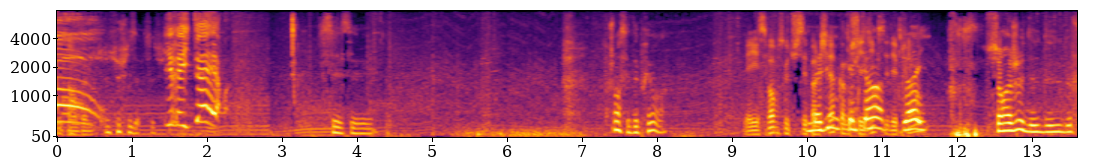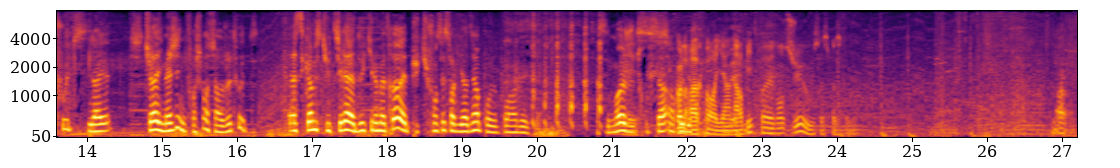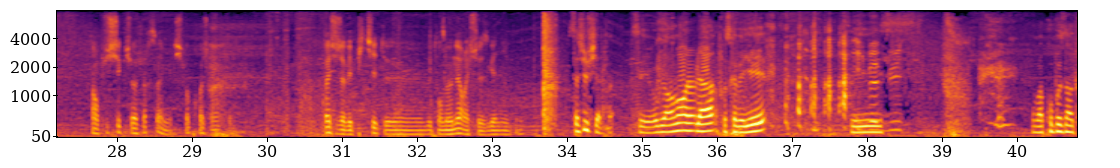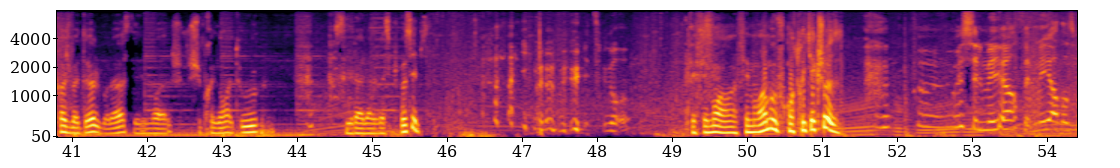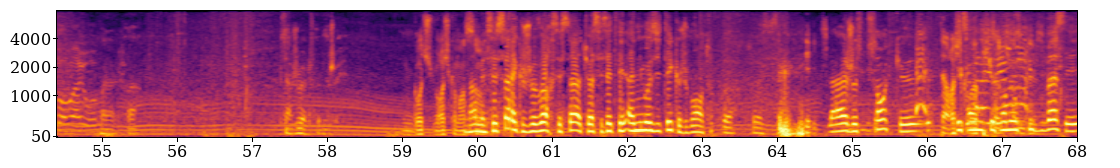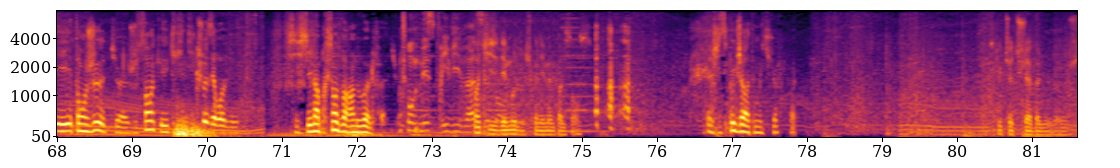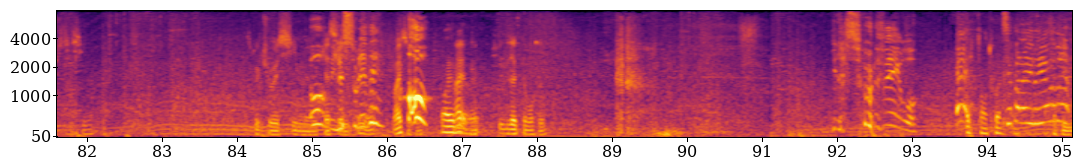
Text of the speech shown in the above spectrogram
tout faire un Ça suffisait, ça suffisait. Il réitère C'est. c'est- Franchement, c'est déprimant. hein. Mais c'est pas parce que tu sais pas le Imagine faire comme je t'ai dit quelqu'un, que c'est des tu vois, il- sur un jeu de, de, de foot, il a... tu vois, imagine, franchement, sur un jeu de foot. Là, c'est comme si tu tirais à 2 km/h et puis que tu fonçais sur le gardien pour, pour un dé. C'est moi, je trouve ça C'est quoi le rapport? Il y a un arbitre euh, dans ce jeu ou ça se passe comment? Putain, En plus, je sais que tu vas faire ça, mais je sais pas pourquoi je l'ai fait. Après, si j'avais pitié de, de ton honneur et je te laisse gagner. quoi. Ça suffit, Alpha. C'est au bout d'un moment, là, faut se réveiller. Il me C'est- bute. On m'a proposé un trash battle, voilà, moi, je, je suis présent et tout. C'est là, là, là, c'est plus possible. Me bute, gros. Fais- Fais-moi un, fais-moi un move, construis quelque chose. Ouais, c'est le meilleur, c'est le meilleur dans ce format, gros. Ouais, Alpha. Bien joué, Alpha, bien joué. Gros, tu me rushes comme un Non, mais c'est ça que je veux voir, c'est ça, tu vois, c'est cette animosité que je vois en c'est ça. Là, je sens que, T'as rush que ton, esprit vivace est, est en jeu, tu vois. Je sens que, que quelque chose est revenu. J'ai- l'impression de voir un nouveau Alpha, tu vois. Ton esprit vivace. Pourquoi tu c'est utilises bon. des mots dont tu connais même pas le sens Et Je sais pas que j'ai raté mon kick-off. Ouais. Est-ce que tu as touché la balle euh, juste ici là Est-ce que tu veux aussi me Oh, casser il le soulevait Ouais, c'est Oh Ouais, ça. bah, Ouais, ouais, c'est exactement ça. Il a soulevé, gros. ah, putain, toi. Ça fait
